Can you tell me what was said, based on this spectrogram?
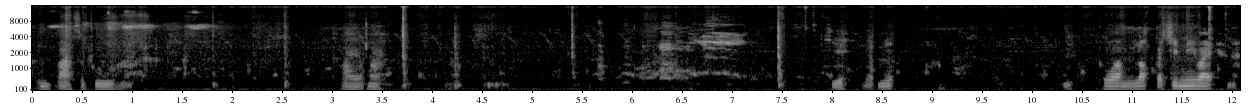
เป็นปากสกรูคลายออกมาโอเคแบบนี้อืมเพ ราะว่ามันล็อกกับชิ้นนี้ไว้นะ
